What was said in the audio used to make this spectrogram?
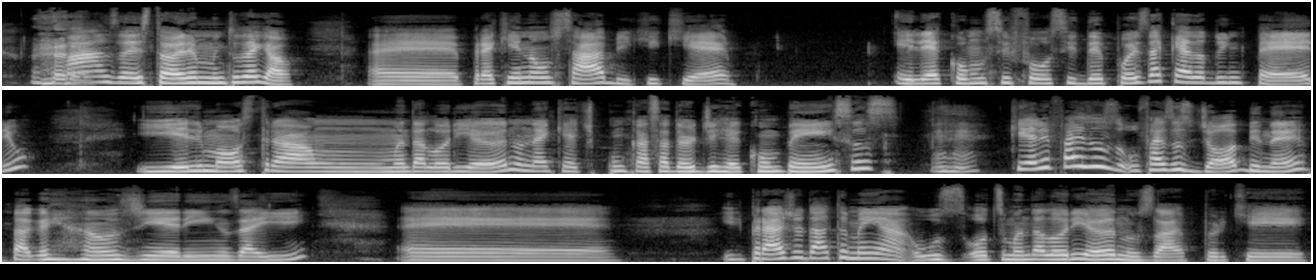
Mas a história é muito legal. É, pra quem não sabe o que que é, ele é como se fosse depois da queda do Império. E ele mostra um Mandaloriano, né? Que é tipo um caçador de recompensas. Uhum. Que ele faz os, faz os jobs, né? Pra ganhar os dinheirinhos aí. É... e pra ajudar também a, os outros Mandalorianos lá, porque.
